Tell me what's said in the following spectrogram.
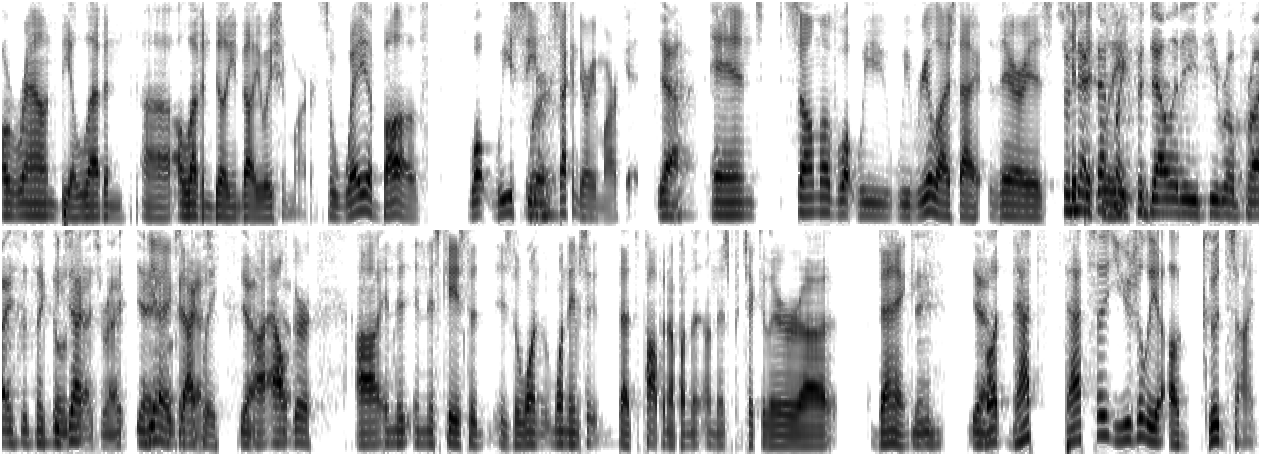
around the 11, uh, 11 billion valuation mark. So way above what we see Where, in the secondary market. Yeah. And some of what we we realized that there is so Nick, that's like Fidelity, T. Rowe Price. That's like those guys, right? Yeah, yeah, yeah exactly. yeah, uh, Alger. Yeah. Uh, in the in this case, that is the one one name that's popping up on the on this particular uh, bank. Name. Yeah. But that's that's a, usually a good sign.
